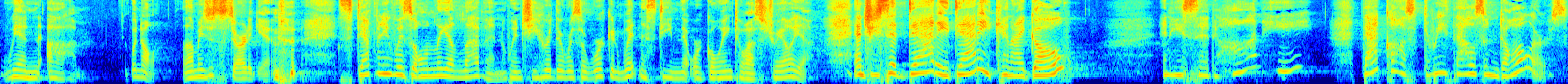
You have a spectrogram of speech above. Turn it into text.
when, um, well, no, let me just start again. Stephanie was only 11 when she heard there was a work and witness team that were going to Australia. And she said, Daddy, Daddy, can I go? And he said, Honey, that costs $3,000.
